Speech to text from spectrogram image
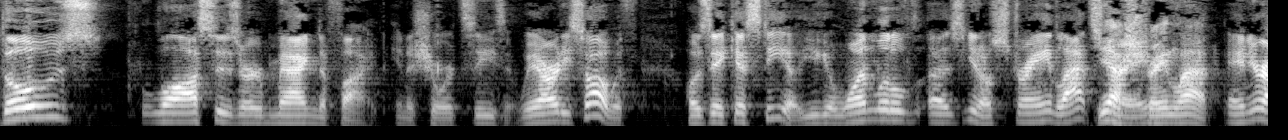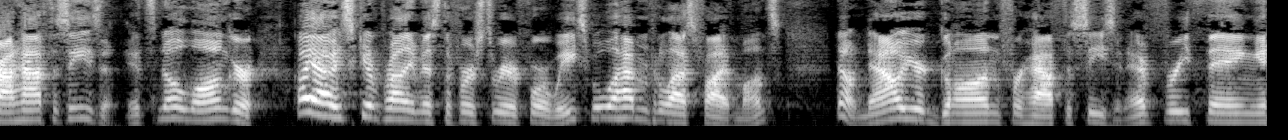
Those losses are magnified in a short season. We already saw with Jose Castillo. You get one little, uh, you know, strain, lat strain. Yeah, strain lat. And you're out half the season. It's no longer, oh, yeah, he's going to probably miss the first three or four weeks, but we'll have him for the last five months. No, now you're gone for half the season. Everything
